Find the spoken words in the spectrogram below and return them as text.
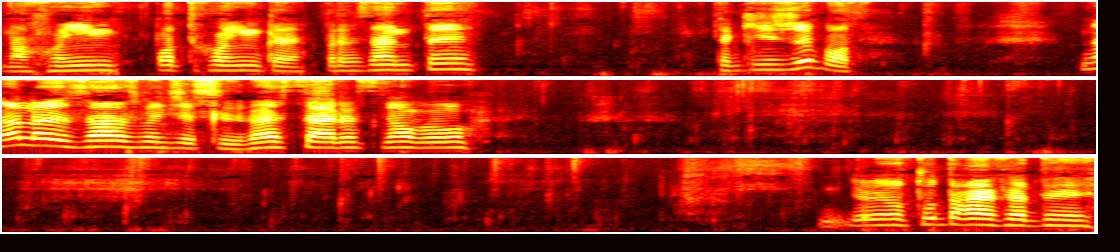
na choin, pod choinkę prezenty. Taki żywot. No ale zaraz będzie Sylwester znowu. No tutaj wtedy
